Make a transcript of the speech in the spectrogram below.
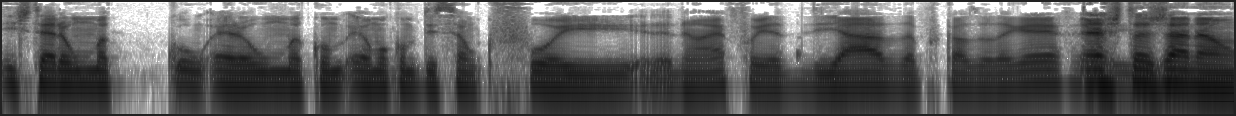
isto era uma era uma, é uma competição que foi, não é? Foi adiada por causa da guerra. Esta e... já não,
